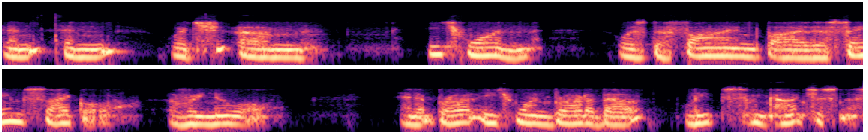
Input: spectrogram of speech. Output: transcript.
and in which um, each one was defined by the same cycle of renewal, and it brought each one brought about leaps in consciousness.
